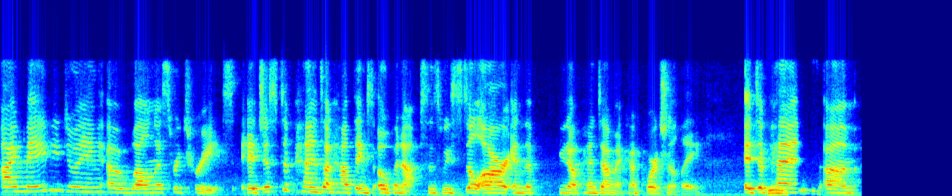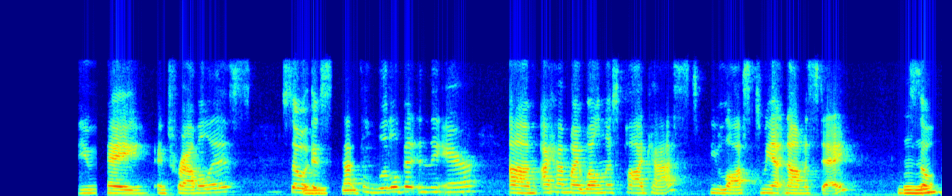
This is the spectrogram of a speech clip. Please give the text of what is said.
I may be doing a wellness retreat. It just depends on how things open up, since we still are in the you know pandemic. Unfortunately, it mm-hmm. depends. Um, UK and travel is. So mm-hmm. it's that's a little bit in the air. Um, I have my wellness podcast. You lost me at Namaste. Mm-hmm. So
